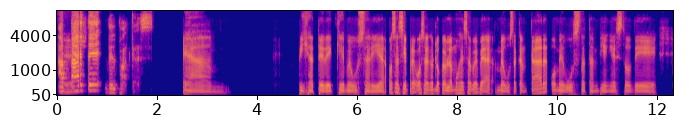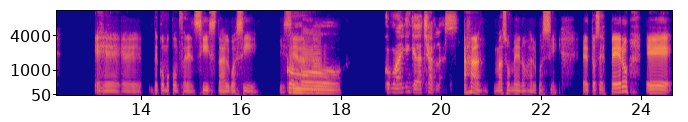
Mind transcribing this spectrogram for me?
Aparte del podcast. Fíjate de que me gustaría, o sea, siempre, o sea, lo que hablamos esa vez, me gusta cantar o me gusta también esto de, eh, de como conferencista, algo así. como, como alguien que da charlas. Ajá, más o menos, algo así. Entonces, pero, eh,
